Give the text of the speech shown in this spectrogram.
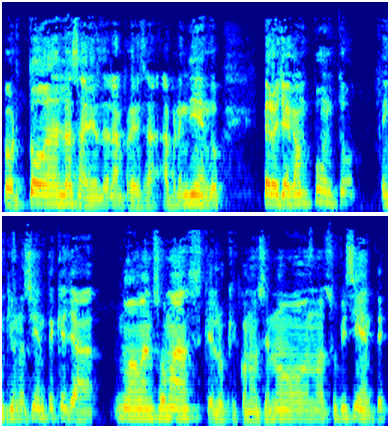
por todas las áreas de la empresa aprendiendo, pero llega un punto en que uno siente que ya no avanzó más, que lo que conoce no, no es suficiente.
